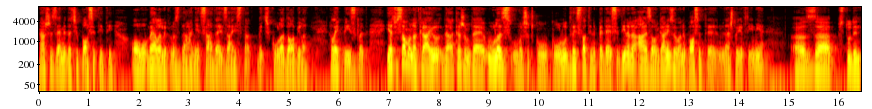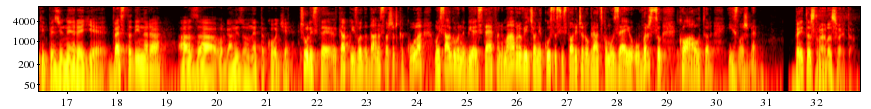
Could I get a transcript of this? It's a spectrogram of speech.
naše zemlje, da će posetiti ovo velelepno zdanje. Sada je zaista već kula dobila lep izgled. Ja ću samo na kraju da kažem da je ulaz u Vršačku kulu 250 dinara, a za organizovane posete nešto jeftinije. Za studenti i penzionere je 200 dinara, a za organizovane takođe. Čuli ste kako izgleda danas Vršačka kula. Moj sagovornik bio je Stefan Mavrović, on je kustos istoričar u Gradskom muzeju u Vršcu, koautor izložbe. Peta strana sveta.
